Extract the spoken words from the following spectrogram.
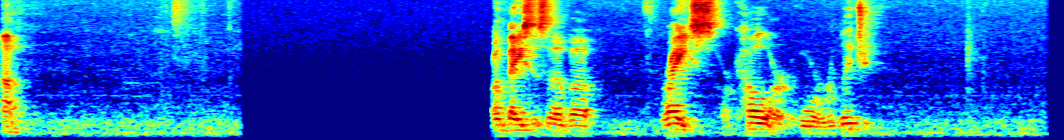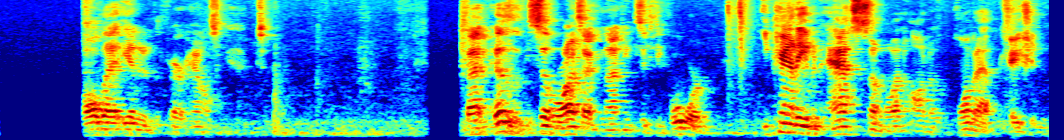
Um, on the basis of uh, race or color or religion. All that ended the Fair Housing Act. In fact, because of the Civil Rights Act of 1964, you can't even ask someone on an employment application,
